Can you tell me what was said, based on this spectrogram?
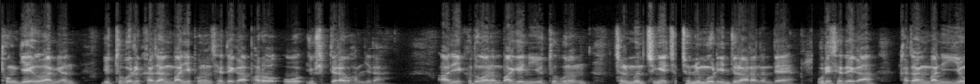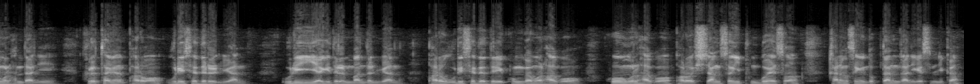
통계에 의하면 유튜브를 가장 많이 보는 세대가 바로 5, 60대라고 합니다. 아니 그동안은 막연히 유튜브는 젊은 층의 전유물인 줄 알았는데 우리 세대가 가장 많이 이용을 한다니 그렇다면 바로 우리 세대를 위한 우리 이야기들을 만들면 바로 우리 세대들이 공감을 하고 호응을 하고 바로 시장성이 풍부해서 가능성이 높다는 거 아니겠습니까?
